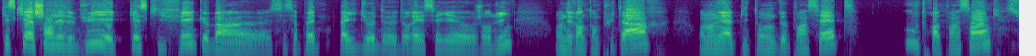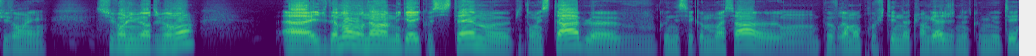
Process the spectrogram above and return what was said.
qu'est-ce qui a changé depuis et qu'est-ce qui fait que ben, euh, ça, ça, peut être pas idiot de, de réessayer aujourd'hui? On est 20 ans plus tard, on en est à Python 2.7 ou 3.5, suivant les suivant l'humeur du moment. Euh, évidemment, on a un méga écosystème, euh, Python est stable, vous connaissez comme moi ça, on, on, peut vraiment profiter de notre langage et de notre communauté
